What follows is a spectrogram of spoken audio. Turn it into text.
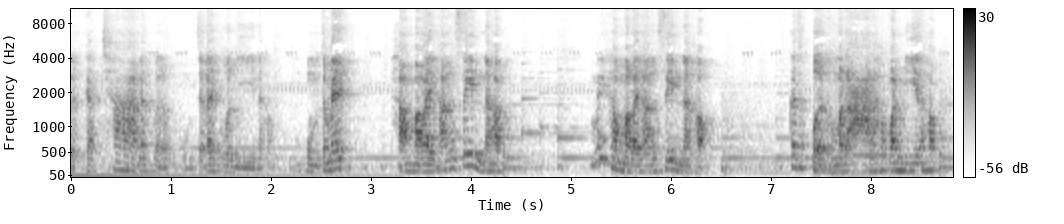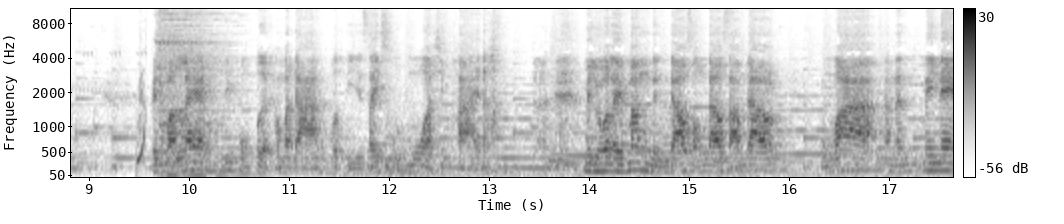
เปิดกัชชานะเผื่อผมจะได้ตัวดีนะครับ ผมจะไม่ทำอะไรทั้งสิ้นนะครับ ไม่ทำอะไรทั้งสิ้นนะครับ ก็จะเปิดธรรมดานะครับ วันนี้นะครับ เป็นวันแรกที่ผมเปิดธรรมดาปกติใส่สูตรมั่วชิบหายนะไม่รู้อะไรมั่งหนึ่งดาวสองดาวสามดาว ผมว่าอันนั้นไม่แน่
